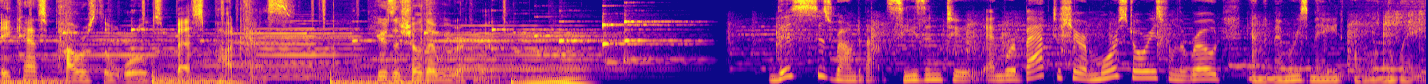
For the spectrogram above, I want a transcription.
ACAST powers the world's best podcasts. Here's a show that we recommend. This is Roundabout Season 2, and we're back to share more stories from the road and the memories made along the way.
